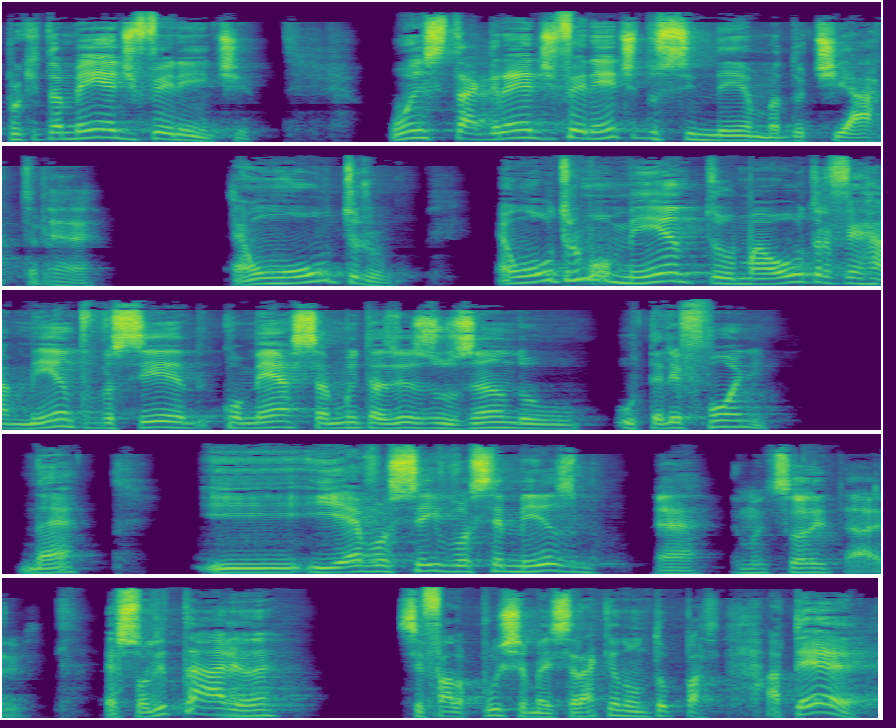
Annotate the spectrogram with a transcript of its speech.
porque também é diferente. O Instagram é diferente do cinema, do teatro. É, é um outro é um outro momento, uma outra ferramenta. Você começa muitas vezes usando o, telefone, né? E, e, é você e você mesmo. É, é muito solitário. É solitário, é. né? Você fala, puxa, mas será que eu não estou passando. Até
